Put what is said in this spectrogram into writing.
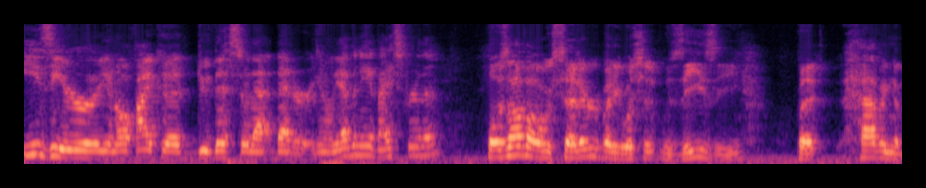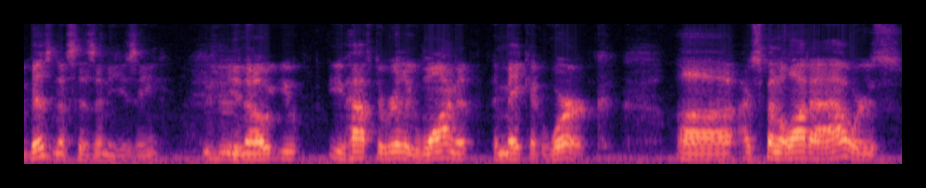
easier, you know, if I could do this or that better. You know, you have any advice for them? Well, as I've always said, everybody wishes it was easy, but having a business isn't easy. You know, you you have to really want it and make it work. Uh, I've spent a lot of hours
